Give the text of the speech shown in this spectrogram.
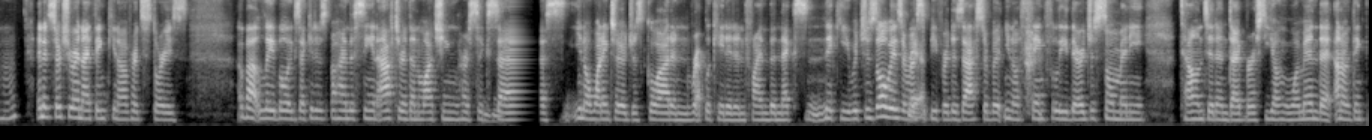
Mm-hmm. And it's so true. And I think, you know, I've heard stories about label executives behind the scene after then watching her mm-hmm. success. Mm-hmm you know, wanting to just go out and replicate it and find the next Nicki, which is always a recipe yeah. for disaster. But, you know, thankfully, there are just so many talented and diverse young women that I don't think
